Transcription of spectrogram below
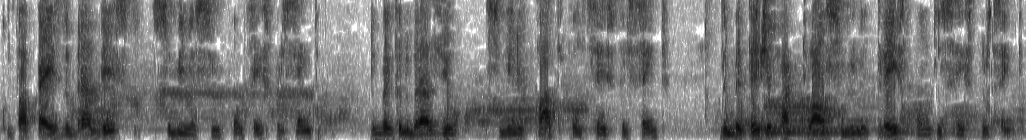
com papéis do Bradesco subindo 5,6%, do Banco do Brasil subindo 4,6%, do BTG Pactual subindo 3,6%.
